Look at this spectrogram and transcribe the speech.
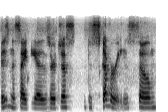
business ideas or just discoveries. So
